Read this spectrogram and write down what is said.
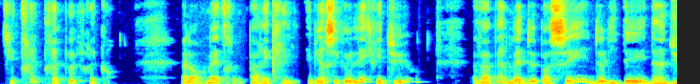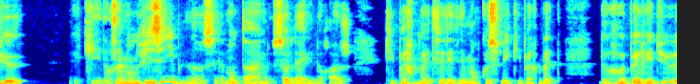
ce qui est très très peu fréquent. Alors, mettre par écrit, eh bien, c'est que l'écriture va permettre de passer de l'idée d'un Dieu qui est dans un monde visible, hein, c'est la montagne, le soleil, l'orage, qui permettent, c'est les éléments cosmiques qui permettent de repérer Dieu,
